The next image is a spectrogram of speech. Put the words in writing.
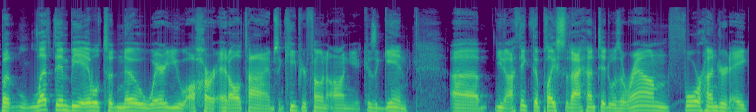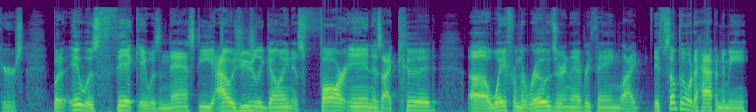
but let them be able to know where you are at all times and keep your phone on you. Because again, uh, you know, I think the place that I hunted was around 400 acres, but it was thick, it was nasty. I was usually going as far in as I could, uh, away from the roads or and everything. Like if something would have happened to me,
